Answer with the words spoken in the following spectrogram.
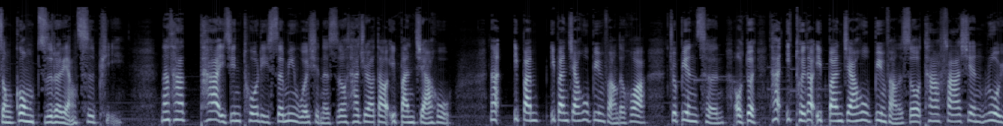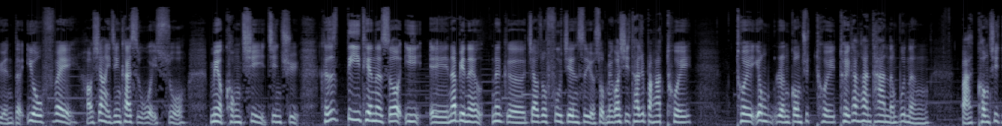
总共植了两次皮，那他他已经脱离生命危险的时候，他就要到一般加护。那一般一般加护病房的话，就变成哦，对，他一推到一般加护病房的时候，他发现若元的右肺好像已经开始萎缩，没有空气进去。可是第一天的时候，一诶、那边的那个叫做复健师，有时候没关系，他就帮他推推，用人工去推推，看看他能不能把空气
